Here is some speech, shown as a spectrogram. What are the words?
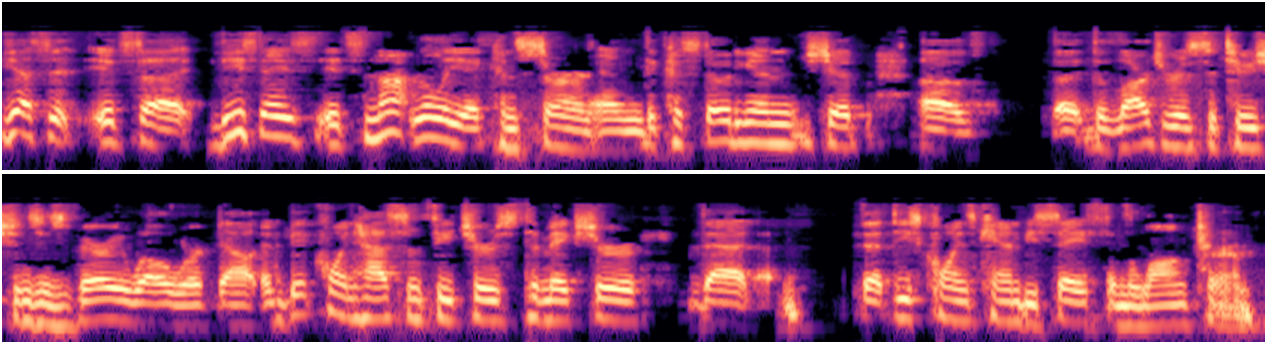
Yes, it, it's uh, these days it's not really a concern, and the custodianship of uh, the larger institutions is very well worked out, and Bitcoin has some features to make sure that that these coins can be safe in the long term.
